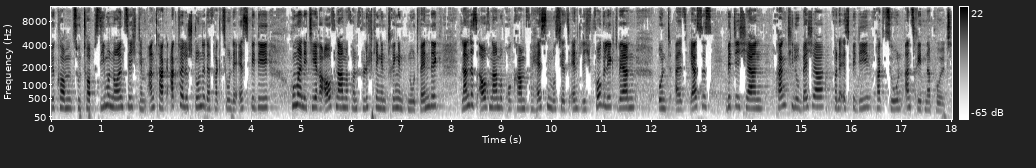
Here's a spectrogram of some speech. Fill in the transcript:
Wir kommen zu Top 97, dem Antrag Aktuelle Stunde der Fraktion der SPD, humanitäre Aufnahme von Flüchtlingen dringend notwendig. Landesaufnahmeprogramm für Hessen muss jetzt endlich vorgelegt werden. Und als erstes bitte ich Herrn Frank Thilo Becher von der SPD-Fraktion ans Rednerpult.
